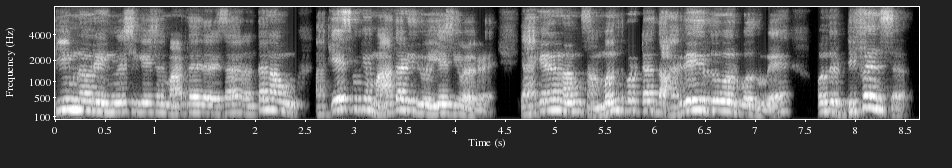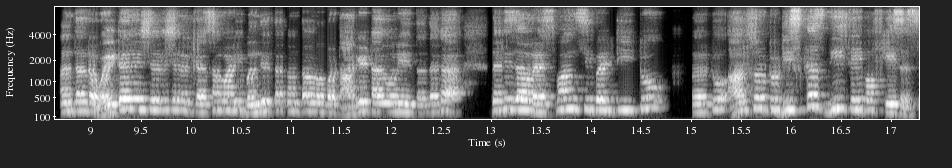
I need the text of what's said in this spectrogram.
ಟೀಮ್ ನವರೇ ಇನ್ವೆಸ್ಟಿಗೇಷನ್ ಮಾಡ್ತಾ ಇದ್ದಾರೆ ಸರ್ ಅಂತ ನಾವು ಆ ಕೇಸ್ ಬಗ್ಗೆ ಮಾತಾಡಿದ್ವಿ ಐ ಎಸ್ ಸಿ ಒಳಗಡೆ. ಯಾಕೆಂದ್ರೆ ನಮ್ಗೆ ಸಂಬಂಧಪಟ್ಟದ್ದು ಆಗದೇ ಅನ್ಬೋದು ಒಂದು ಡಿಫೆನ್ಸ್ ಅಂತಂದ್ರೆ ವೈಟಲ್ ಇನ್ಸ್ಟಿಟ್ಯೂಷನ್ ಅಲ್ಲಿ ಕೆಲಸ ಮಾಡಿ ಬಂದಿರತಕ್ಕಂತ ಒಬ್ಬ ಟಾರ್ಗೆಟ್ ಆಗೋನಿ ಅಂತಂದಾಗ that is our responsibility to to also to discuss these type of cases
